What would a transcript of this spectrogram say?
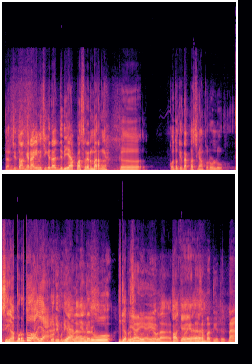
Dari situ akhirnya ini sih kita jadinya pelestarian bareng ya ke waktu kita ke Singapura dulu. Singapura tuh oh ya 2013. yang yang 2013 Iya, tuh. iya, iya. 13. Oke. Oh, kita eh. sempat gitu. Nah,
